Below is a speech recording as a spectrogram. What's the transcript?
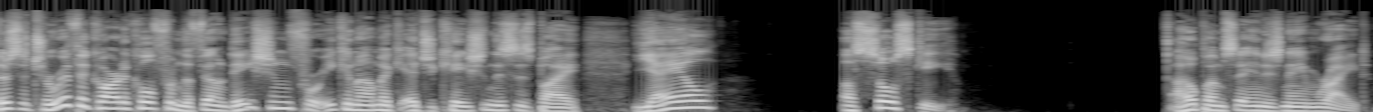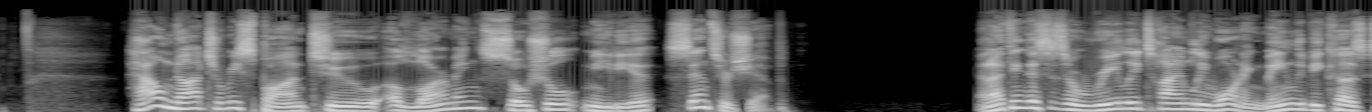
There's a terrific article from the Foundation for Economic Education. This is by Yael Ossowski. I hope I'm saying his name right. How not to respond to alarming social media censorship. And I think this is a really timely warning, mainly because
